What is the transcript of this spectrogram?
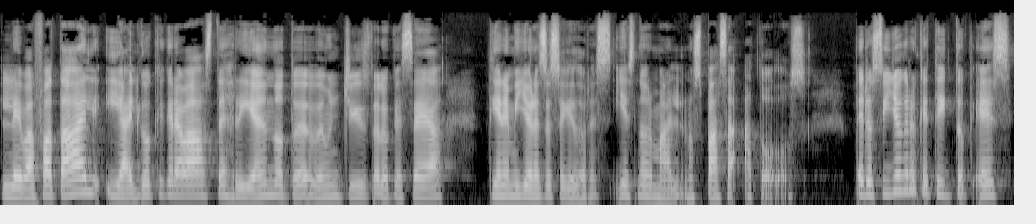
le va fatal y algo que grabaste riéndote de un chiste, lo que sea, tiene millones de seguidores. Y es normal, nos pasa a todos. Pero sí yo creo que TikTok es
